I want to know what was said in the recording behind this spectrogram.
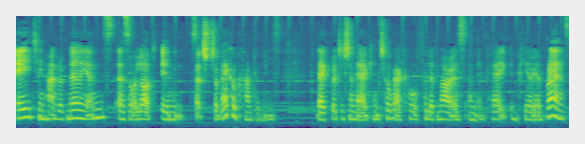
1,800 millions, uh, so a lot in such tobacco companies like British American Tobacco, Philip Morris, and Imperial Brands.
